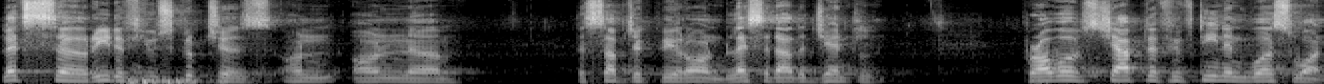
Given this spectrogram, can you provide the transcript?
Let's uh, read a few scriptures on, on um, the subject we are on. Blessed are the gentle. Proverbs chapter 15 and verse 1.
